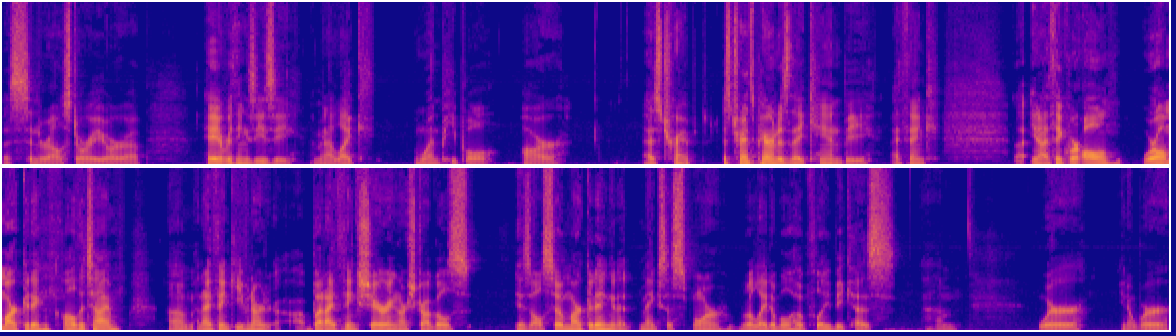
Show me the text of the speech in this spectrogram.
a Cinderella story or a hey everything's easy. I mean, I like when people are as tra- as transparent as they can be. I think uh, you know. I think we're all we're all marketing all the time, um, and I think even our but I think sharing our struggles is also marketing, and it makes us more relatable. Hopefully, because um, we're you know we're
